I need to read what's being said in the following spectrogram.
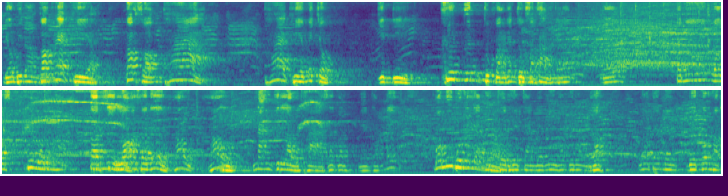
เดี๋ยวพี่น้องก๊อกแรกเคลียร์ก๊อกสองถ้า ถ้าเคลียร์ไม่จบ ยินดีขึ้นเงินทุกบาทกันทุกสตางค์นะครับเดี๋ยวตอนนี้เราคู่นะครับตอนนี้รอซะเด้อเฮ้าเฮ้านางกินเหล้าทาซะก่อนนะครับไม่บ่มีบุญอยากเห็นเกิดเหตุการณ์แบบนี้ครับพี่น้องเนาะ รอแป๊บหนึงเด็กก็หัก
